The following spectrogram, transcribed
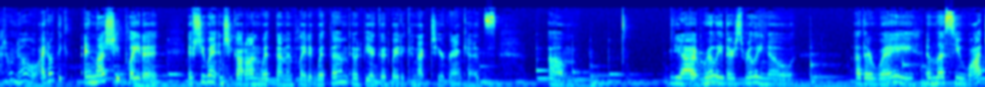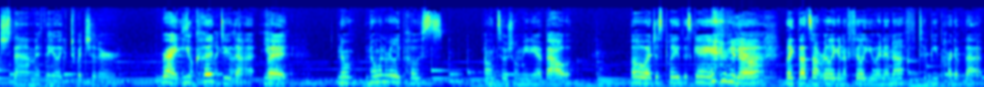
I don't know. I don't think, unless she played it, if she went and she got on with them and played it with them, it would be a good way to connect to your grandkids. Um, Yeah. but really, there's really no other way unless you watch them if they like Twitch it or. right, you could like do that. that, Yeah. but no no one really posts on social media about oh, I just played this game, you know? Yeah. Like that's not really going to fill you in enough to be part of that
